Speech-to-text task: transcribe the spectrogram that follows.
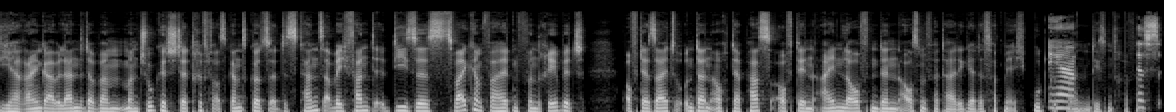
die Hereingabe landet aber Mandzukic, der trifft aus ganz kurzer Distanz. Aber ich fand dieses Zweikampfverhalten von Rebic auf der Seite und dann auch der Pass auf den einlaufenden Außenverteidiger, das hat mir echt gut gefallen ja, in diesem Treffer. Das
